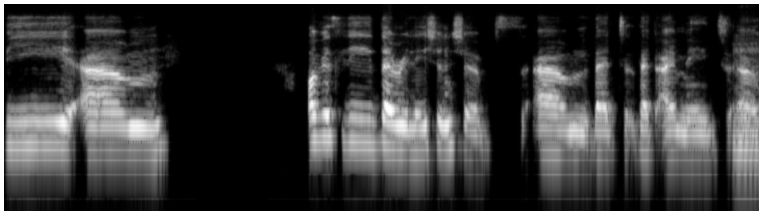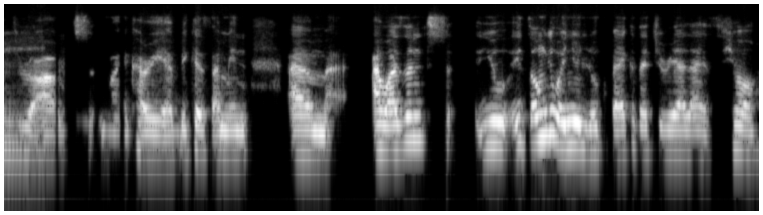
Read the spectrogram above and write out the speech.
be um, obviously the relationships um, that that I made uh, mm. throughout my career. Because I mean, um, I wasn't you. It's only when you look back that you realize, yo,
